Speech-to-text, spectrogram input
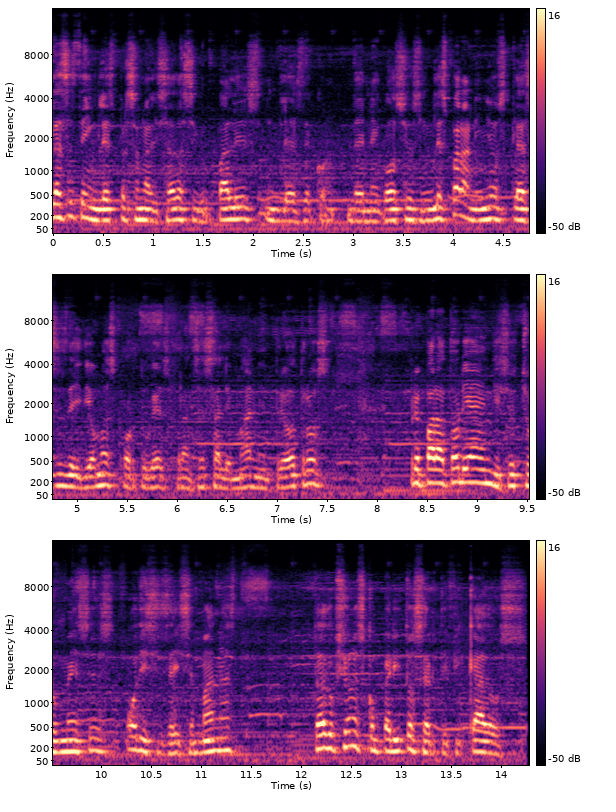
clases de inglés personalizadas y grupales, inglés de, de negocios, inglés para niños, clases de idiomas portugués, francés, alemán, entre otros preparatoria en 18 meses o 16 semanas, traducciones con peritos certificados.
